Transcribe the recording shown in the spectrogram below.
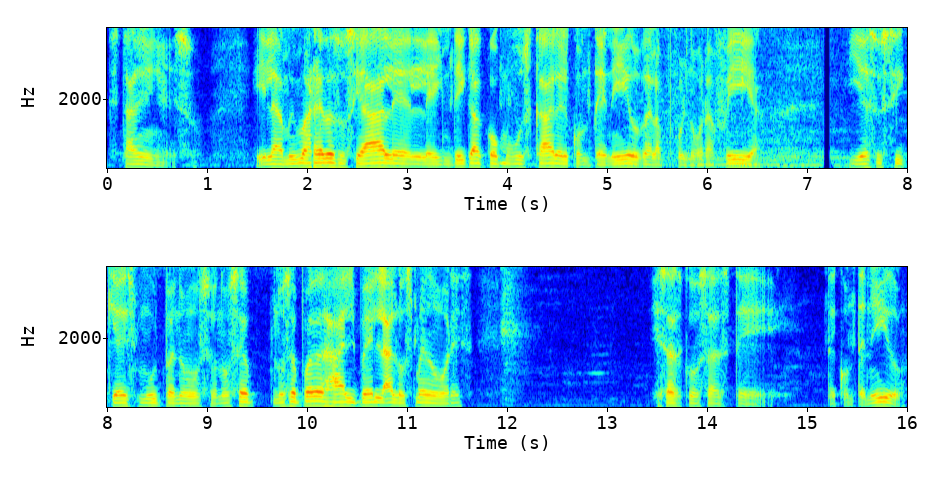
están en eso. Y las mismas redes sociales le indican cómo buscar el contenido de la pornografía. Y eso sí que es muy penoso. No se, no se puede dejar ver a los menores esas cosas de, de contenido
